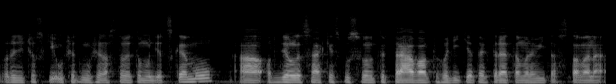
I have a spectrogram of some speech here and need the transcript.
rodičovský účet může nastavit tomu dětskému a oddělili se nějakým způsobem ty práva toho dítěte, které tam neví nastavené.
